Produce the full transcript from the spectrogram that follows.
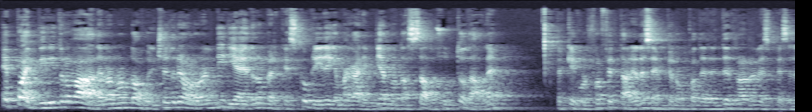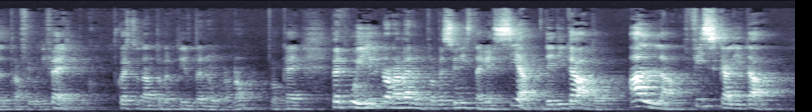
e poi vi ritrovate l'anno dopo il cetriolo nel di dietro perché scoprite che magari vi hanno tassato sul totale perché col forfettario ad esempio non potete detrarre le spese del traffico di Facebook questo tanto per dirvene uno, no? Ok? Per cui il non avere un professionista che sia dedicato alla fiscalità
